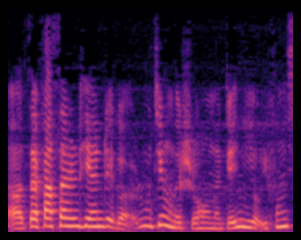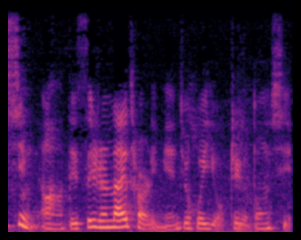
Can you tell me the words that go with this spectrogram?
呃，在发三十天这个入境的时候呢，给你有一封信啊，decision letter 里面就会有这个东西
